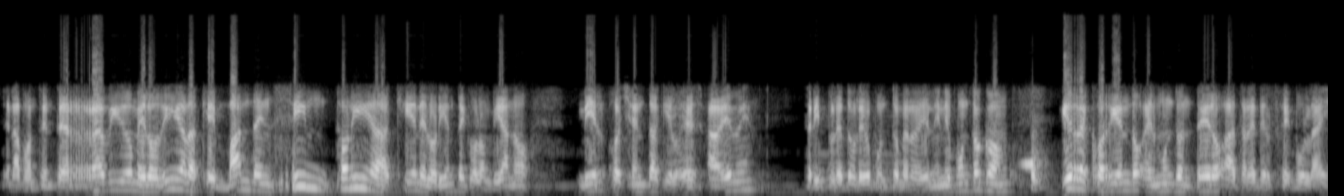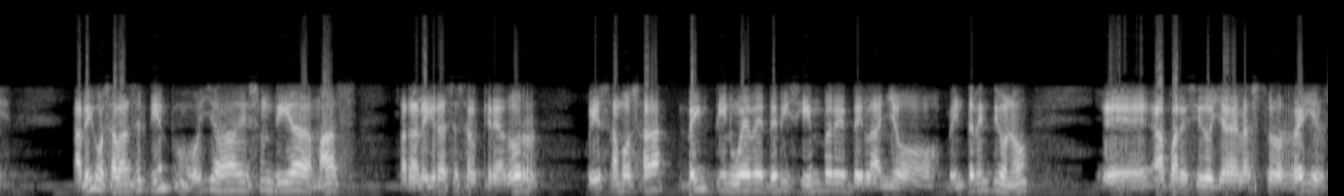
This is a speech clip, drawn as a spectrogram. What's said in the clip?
de la potente radio Melodía, la que manda en sintonía aquí en el oriente colombiano, 1080 kHz AM, www.melodialinea.com y recorriendo el mundo entero a través del Facebook Live. Amigos, avance el tiempo. Hoy ya es un día más para darle gracias al Creador. Hoy estamos a 29 de diciembre del año 2021 eh, ha aparecido ya el astro rey, el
